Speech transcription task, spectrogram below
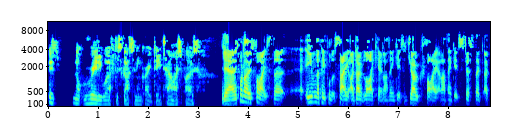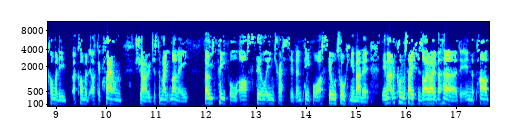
it's not really worth discussing in great detail, I suppose. Yeah, it's one of those fights that even the people that say I don't like it, and I think it's a joke fight, and I think it's just a, a comedy, a comedy like a clown show just to make money. Those people are still interested, and people are still talking about it. The amount of conversations I've overheard in the pub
